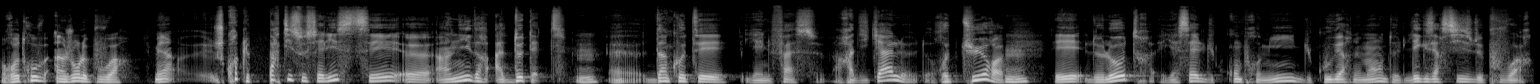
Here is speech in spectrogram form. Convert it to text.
retrouve un jour le pouvoir? Euh, je crois que le Parti socialiste, c'est euh, un hydre à deux têtes. Mhm. Euh, D'un côté, il y a une face radicale, de rupture, Mhm. Et de l'autre, il y a celle du compromis, du gouvernement, de l'exercice de pouvoir.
